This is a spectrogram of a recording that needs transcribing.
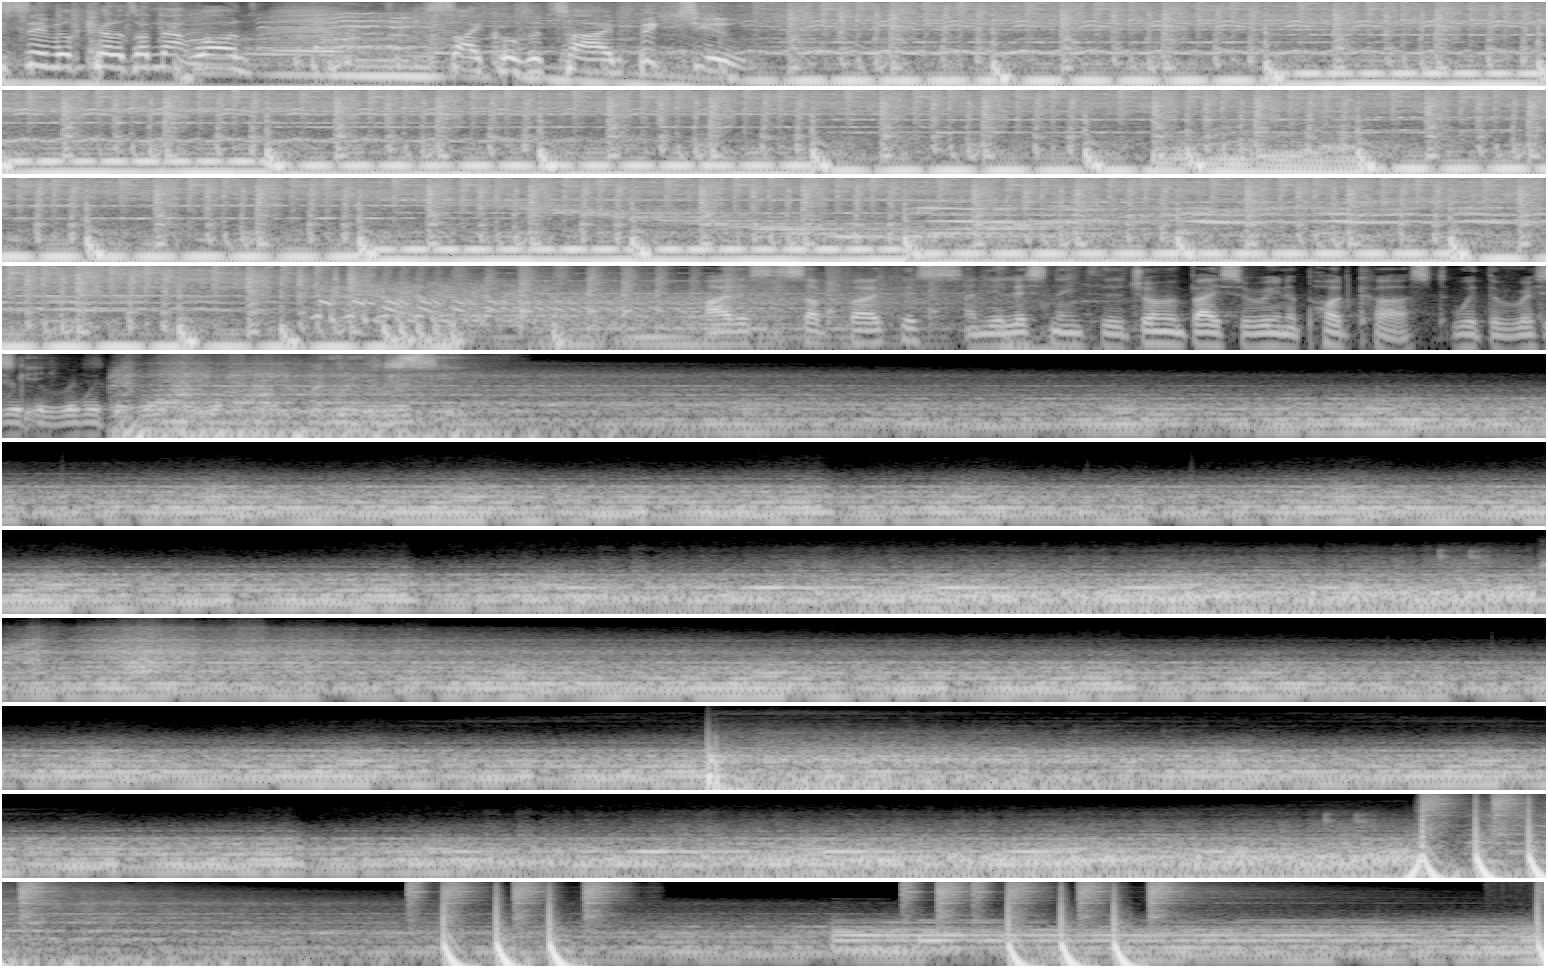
To Serial Killaz on that one. Cycles of Time, big tune. Hi, this is Sub Focus, and you're listening to the Drum and Bass Arena podcast with the Risky. With the, Risky.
